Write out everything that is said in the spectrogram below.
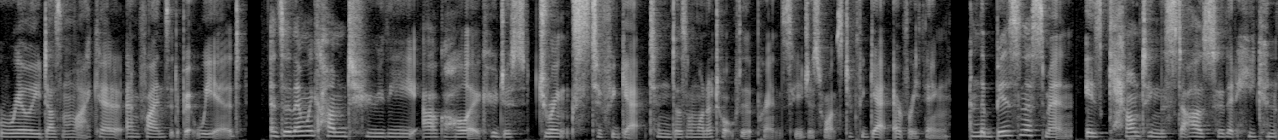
really doesn't like it and finds it a bit weird. And so then we come to the alcoholic who just drinks to forget and doesn't want to talk to the prince. He just wants to forget everything. And the businessman is counting the stars so that he can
